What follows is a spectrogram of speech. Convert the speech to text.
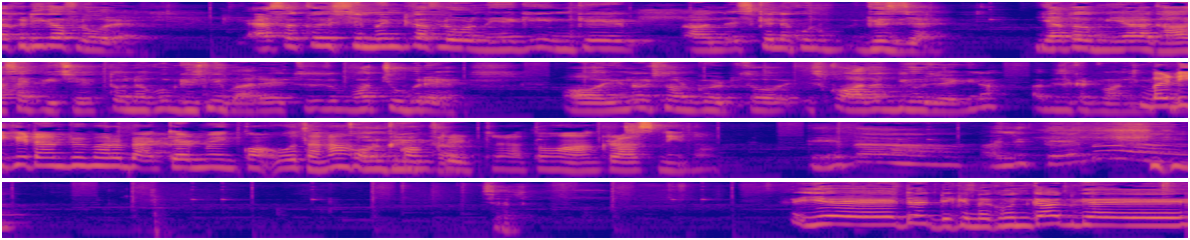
लकड़ी का फ्लोर है। ऐसा कोई सीमेंट का फ्लोर नहीं है कि इनके इसके नखून घिस जाए। या तो या घास है पीछे तो नखून घिस नहीं पा रहे तो, तो बहुत चुभ रहे हैं। और you know it's not good तो इसको आदत भी हो जाएगी ना अब इसे कटवाने बड़ी के टाइम पे हमारा बैकयार्ड में वो था ना Concrete था। था तो हाँ ग्रास नहीं था। तेना अली तेना चल। ये डैडी के नखून काट गए।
